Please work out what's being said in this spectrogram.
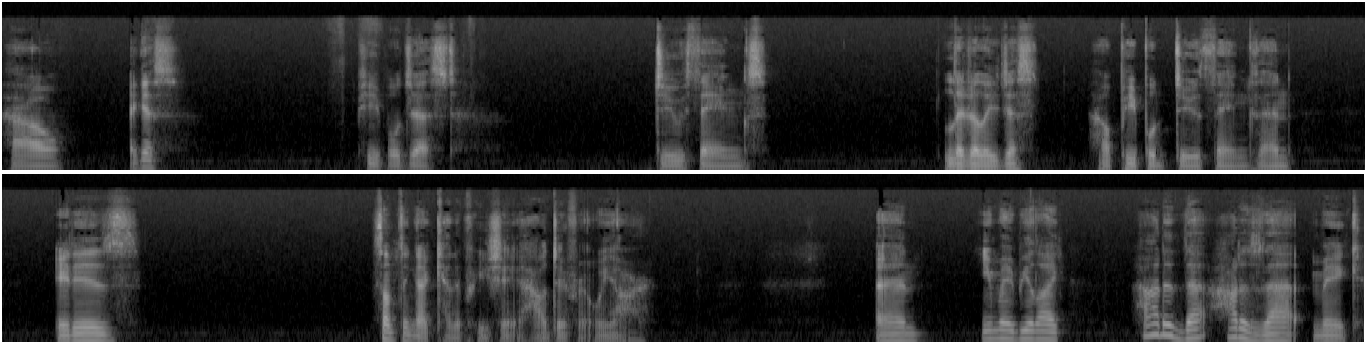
how, I guess, people just do things. Literally, just how people do things. And it is something I can appreciate how different we are. And you may be like, how did that, how does that make,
